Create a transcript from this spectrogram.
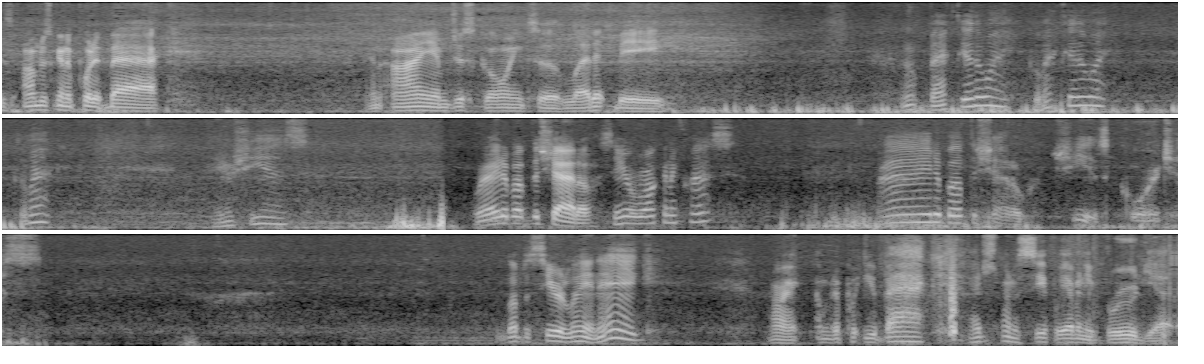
is I'm just going to put it back and I am just going to let it be. No, back the other way. Go back the other way. Go back. There she is. Right above the shadow. See her walking across? Right above the shadow. She is gorgeous. Love to see her lay an egg. All right, I'm gonna put you back. I just want to see if we have any brood yet.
